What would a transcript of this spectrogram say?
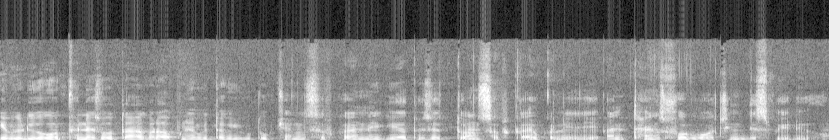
ये वीडियो फिनिश होता है। अगर आपने अभी तक यूट्यूब चैनल सब्सक्राइब नहीं किया तो इसे तुरंत सब्सक्राइब कर लीजिए। And thanks for watching this video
